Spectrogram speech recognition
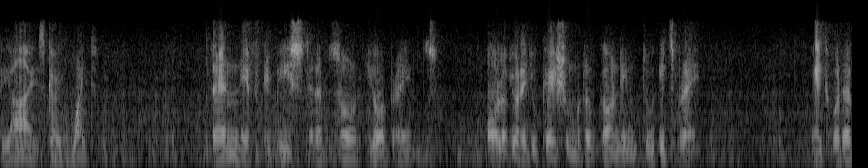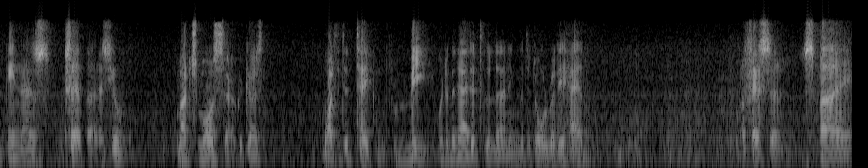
The eyes going white. Then, if the beast had absorbed your brains, all of your education would have gone into its brain. It would have been as clever as you. Much more so, because what it had taken from me would have been added to the learning that it already had. Professor, spy,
